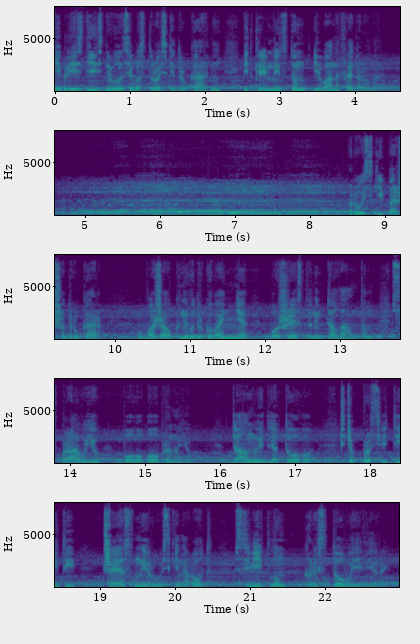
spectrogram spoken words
Біблії здійснювалося в Острозькій друкарні під керівництвом Івана Федорова. Руський першодрукар вважав книгодрукування божественним талантом, справою богообраною, даною для того, щоб просвітити чесний руський народ світлом Христової віри.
